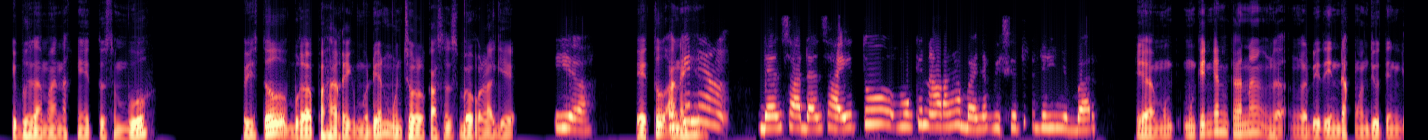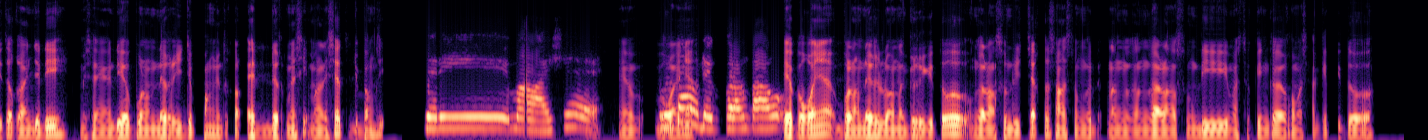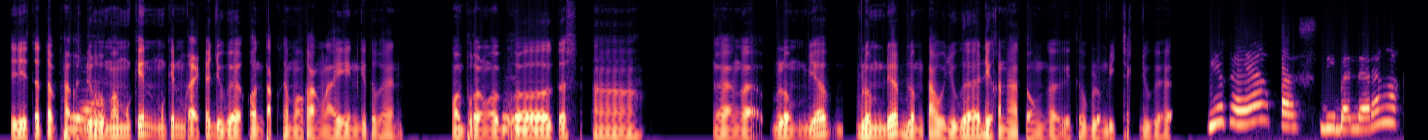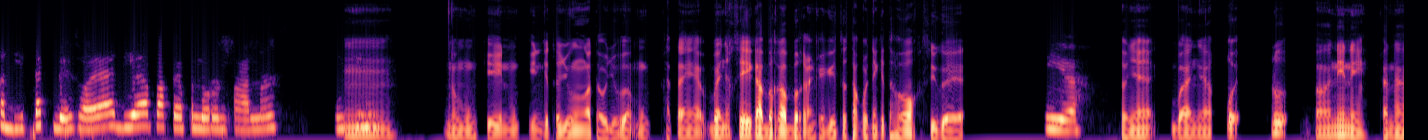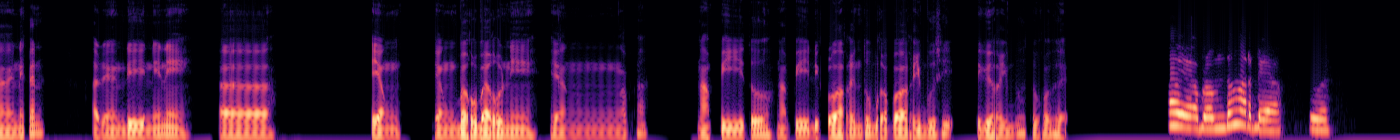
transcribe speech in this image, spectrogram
ibu sama anaknya itu sembuh habis itu berapa hari kemudian muncul kasus baru lagi ya. Iya. Yaitu Mungkin anehnya. yang dansa-dansa itu mungkin orangnya banyak di situ jadi nyebar. Ya mung- mungkin kan karena nggak nggak ditindak lanjutin gitu kan jadi misalnya dia pulang dari Jepang itu eh dari mana sih Malaysia atau Jepang sih Dari Malaysia ya. ya pokoknya deh, kurang tahu. ya pokoknya pulang dari luar negeri gitu nggak langsung dicek terus langsung nggak langsung dimasukin ke rumah sakit gitu jadi tetap harus di Iya. rumah mungkin mungkin mereka juga kontak sama orang lain gitu kan ngobrol-ngobrol terus eh, nggak nggak belum dia belum dia belum tahu juga dia kena atau enggak gitu belum dicek juga Dia kayak pas di bandara nggak kedetek deh, soalnya dia pakai penurun panas. Mungkin. Hmm, nah mungkin mungkin. Kita juga nggak tahu juga. Mung- katanya banyak sih kabar-kabar yang kayak gitu. Takutnya kita hoax juga ya. Iya. soalnya banyak Woi, lu eh, ini nih. Karena ini kan ada yang di ini nih eh yang yang baru-baru nih. Yang apa? Napi itu napi dikeluarin tuh berapa ribu sih? Tiga ribu atau berapa ya? Oh ya, belum dengar deh.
